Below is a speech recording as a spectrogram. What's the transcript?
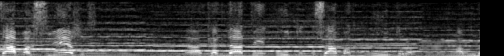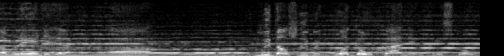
запах свежести. А, когда ты, ут, запах утра, обновления, а, мы должны быть благоуханием Христовым.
